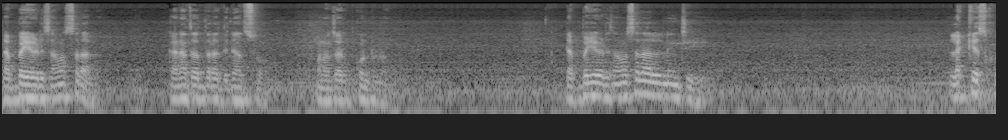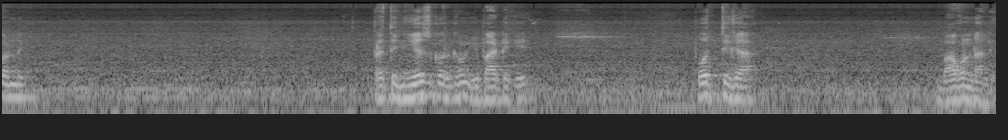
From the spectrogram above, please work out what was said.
డెబ్బై ఏడు సంవత్సరాలు గణతంత్ర దినోత్సవం మనం జరుపుకుంటున్నాం. డెబ్బై ఏడు సంవత్సరాల నుంచి లెక్కేసుకోండి. ప్రతి నియోజకవర్గం ఈ పాటికి పూర్తిగా బాగుండాలి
